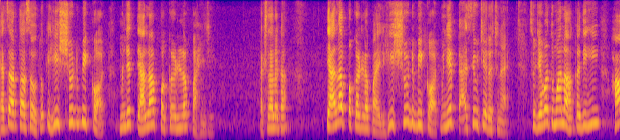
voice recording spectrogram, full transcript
याचा अर्थ असा होतो की ही शुड बी कॉट म्हणजे त्याला पकडलं पाहिजे. लक्षात आलं का? त्याला पकडलं पाहिजे. ही शुड बी कॉट म्हणजे पॅसिवची रचना आहे. सो जेव्हा तुम्हाला कधीही हा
